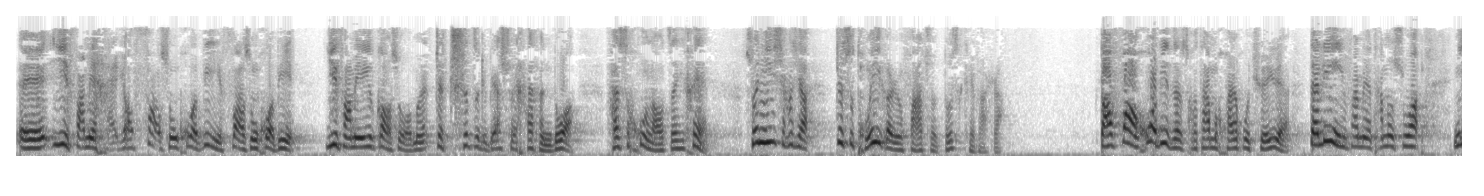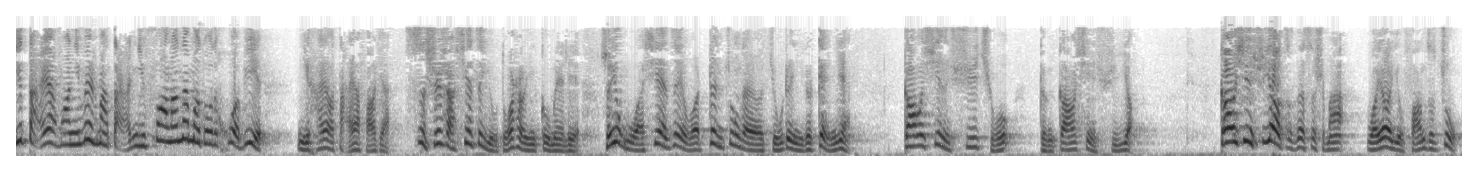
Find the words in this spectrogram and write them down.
呃，一方面还要放松货币，放松货币，一方面又告诉我们这池子里边水还很多，还是洪涝灾害。所以你想想，这是同一个人发出，都是开发商。当放货币的时候，他们欢呼雀跃；但另一方面，他们说你打压房，你为什么打？你放了那么多的货币，你还要打压房价？事实上，现在有多少人购买力？所以我现在我郑重的要纠正一个概念：刚性需求跟刚性需要。刚性需要指的是什么？我要有房子住，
